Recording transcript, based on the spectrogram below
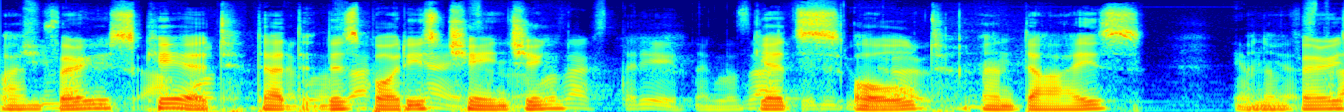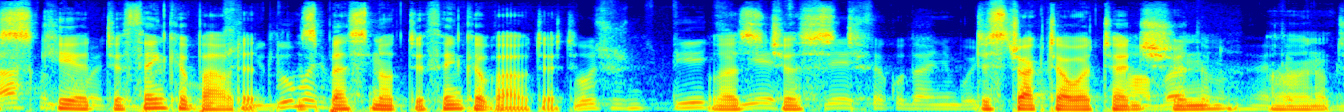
I'm very scared that this body is changing, gets old and dies. And I'm very scared to think about it. It's best not to think about it. Let's just distract our attention, and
